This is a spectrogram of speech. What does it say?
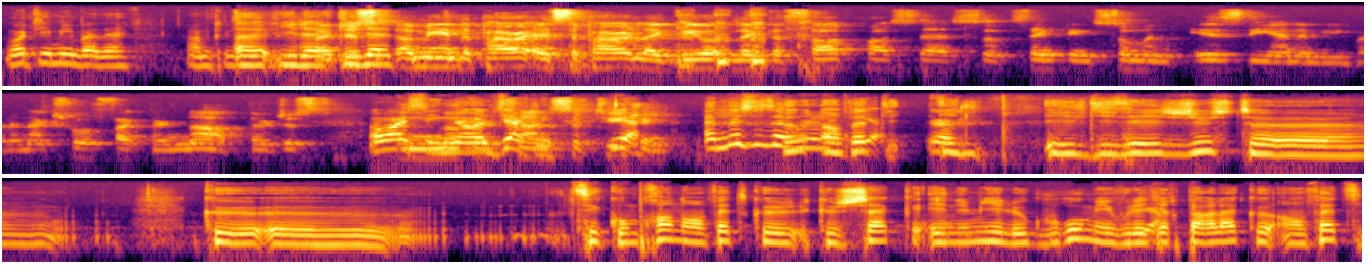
What do you mean by that? I'm Euh, confused. il a, I il just, a- I mean, the power. It's the power, like the like the thought process of thinking someone is the enemy, but in actual fact, they're not. They're just oh, I see. No, another exactly. stance of Yeah, teaching. and this is a Non, really en fait, yeah, il, il disait juste euh, que euh, c'est comprendre en fait que, que chaque ennemi est le gourou, mais il voulait Yeah. dire par là que en fait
